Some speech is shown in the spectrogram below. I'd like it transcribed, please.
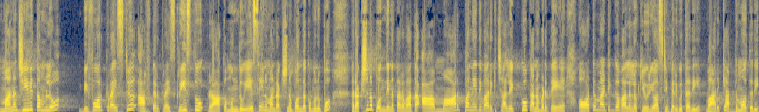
మన జీవితంలో బిఫోర్ క్రైస్ట్ ఆఫ్టర్ క్రైస్ట్ క్రీస్తు రాకముందు ఏసైన మన రక్షణ పొందక మునుపు రక్షణ పొందిన తర్వాత ఆ మార్పు అనేది వారికి చాలా ఎక్కువ కనబడితే ఆటోమేటిక్గా వాళ్ళలో క్యూరియాసిటీ పెరుగుతుంది వారికి అర్థమవుతుంది.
